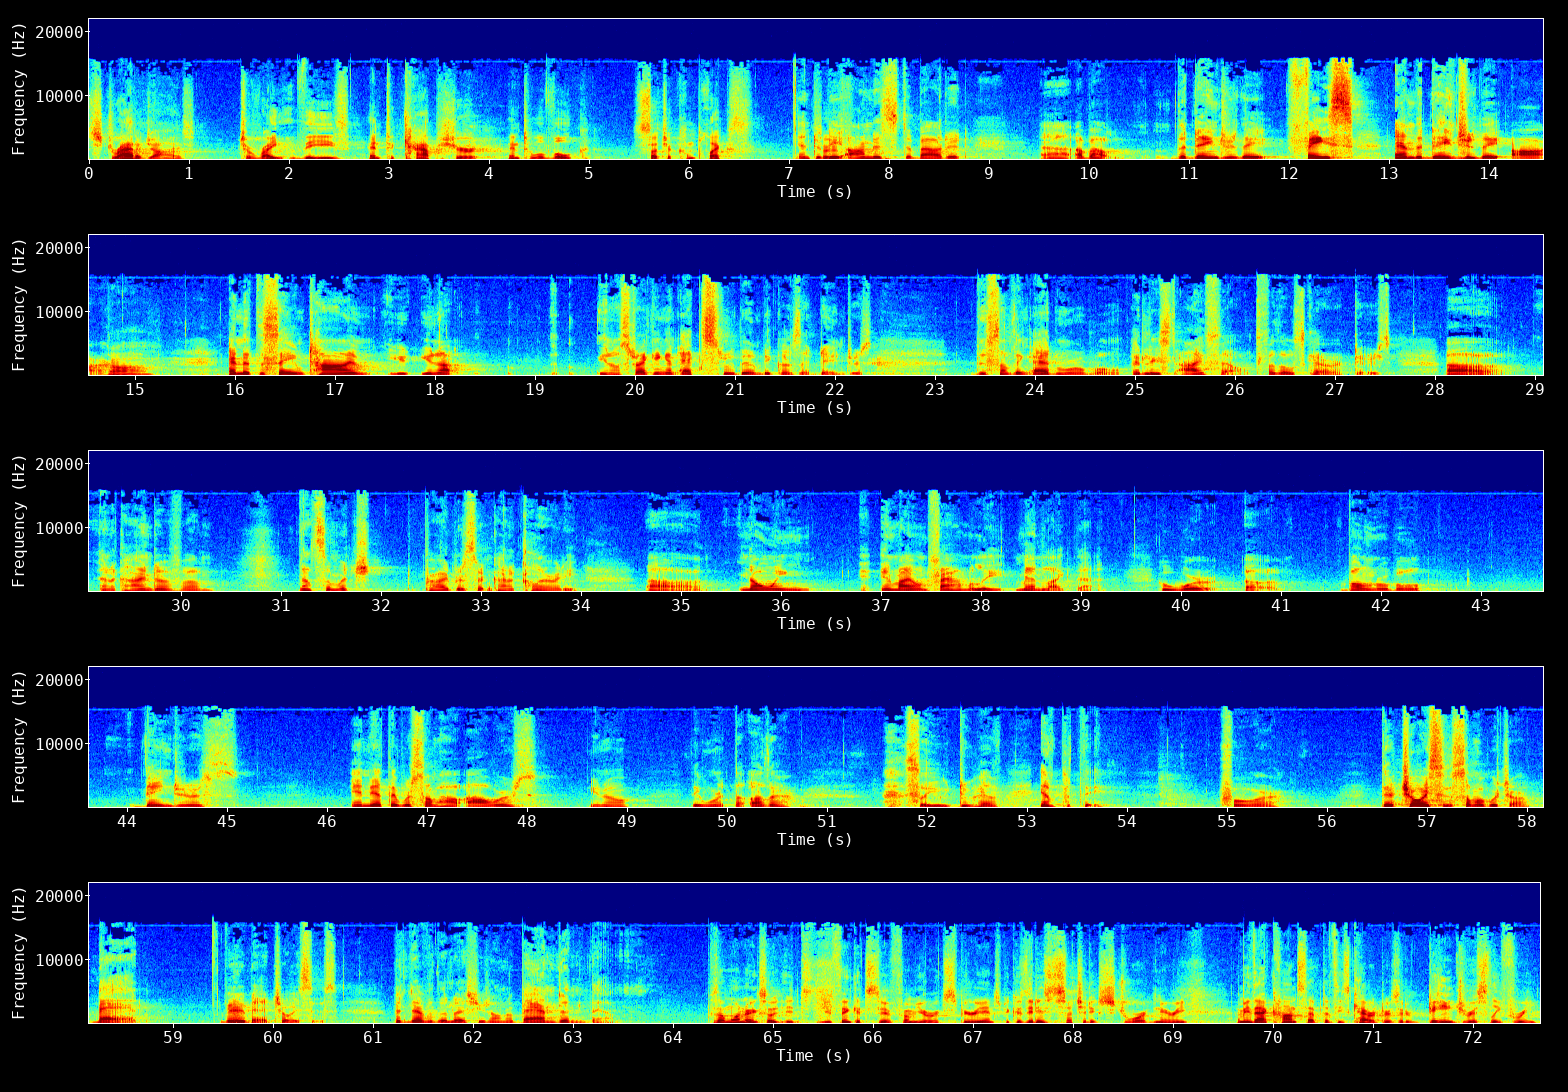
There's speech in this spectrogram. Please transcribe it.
strategize to write these and to capture and to evoke such a complex. And to be honest about it, uh, about the danger they face and the danger they are. Um, and at the same time, you, you're not, you know, striking an X through them because they're dangerous. There's something admirable, at least I felt, for those characters, uh, and a kind of um, not so much pride, but a certain kind of clarity, uh, knowing in my own family men like that who were uh, vulnerable, dangerous, and yet they were somehow ours, you know. They weren't the other. So you do have empathy for their choices, some of which are bad, very bad choices. But nevertheless, you don't abandon them. Because I'm wondering, so it's, you think it's uh, from your experience? Because it is such an extraordinary, I mean, that concept of these characters that are dangerously free.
